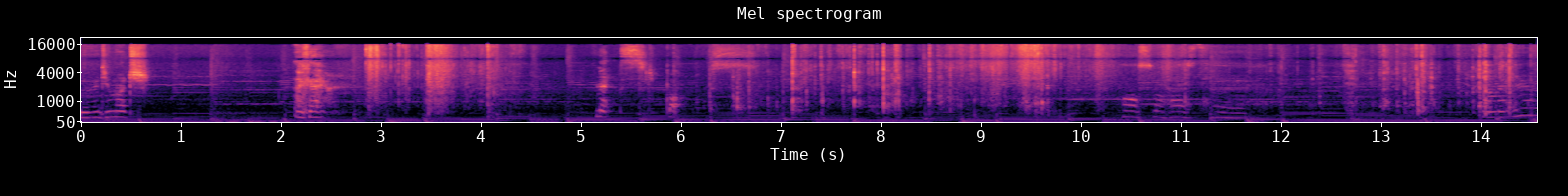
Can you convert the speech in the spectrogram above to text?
It too much. Okay. Next box. Also has the gum in there.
